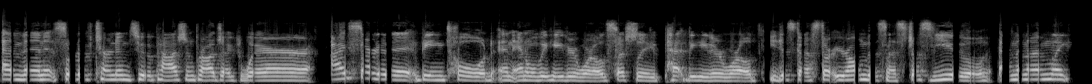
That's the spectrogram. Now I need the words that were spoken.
And then it sort of turned into a passion project where I started it being told in animal behavior world, especially pet behavior world, you just got to start your own business, just you. And then I'm like,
